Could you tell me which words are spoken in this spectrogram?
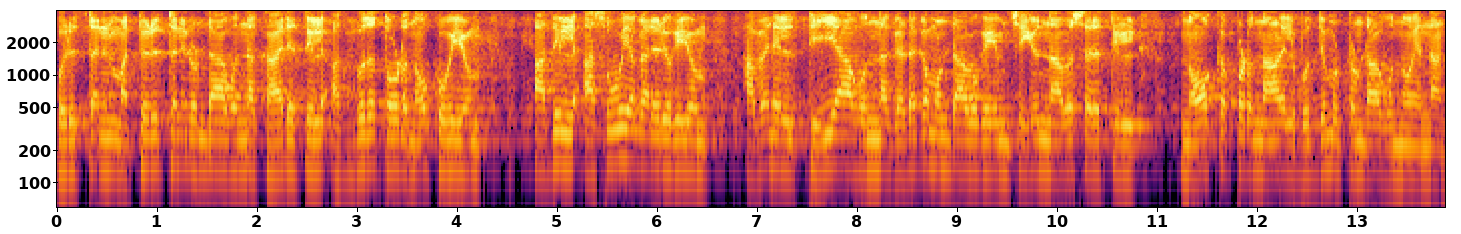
ഒരുത്തൻ മറ്റൊരുത്തനിലുണ്ടാകുന്ന കാര്യത്തിൽ അത്ഭുതത്തോടെ നോക്കുകയും അതിൽ അസൂയ കലരുകയും അവനിൽ തീയാകുന്ന ഘടകമുണ്ടാവുകയും ചെയ്യുന്ന അവസരത്തിൽ നോക്കപ്പെടുന്ന ആളിൽ ബുദ്ധിമുട്ടുണ്ടാകുന്നു എന്നാണ്.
